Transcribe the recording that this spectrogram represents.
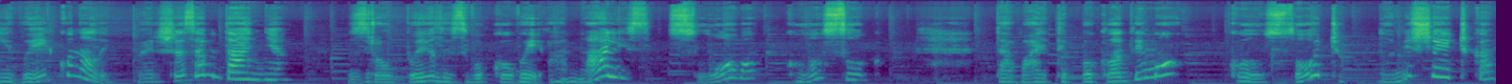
і виконали перше завдання. Зробили звуковий аналіз слова колосок. Давайте покладемо колосочок до мішечка.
